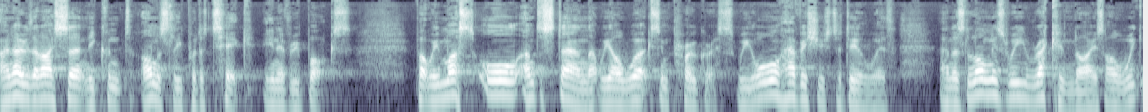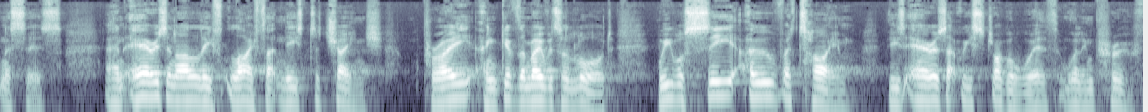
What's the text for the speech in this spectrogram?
I know that I certainly couldn't honestly put a tick in every box. But we must all understand that we are works in progress. We all have issues to deal with. And as long as we recognize our weaknesses and areas in our life that needs to change, pray and give them over to the Lord, we will see over time these areas that we struggle with will improve.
